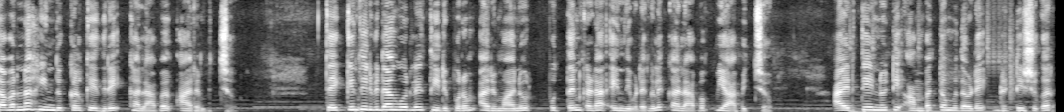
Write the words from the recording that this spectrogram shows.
സവർണ ഹിന്ദുക്കൾക്കെതിരെ കലാപം ആരംഭിച്ചു. തെക്കൻ തിരുവിതാംകൂറിലെ തിരുപ്പുറം അരുമാനൂർ പുത്തൻകട എന്നിവിടങ്ങളിൽ കലാപം വ്യാപിച്ചു. ആയിരത്തി എണ്ണൂറ്റി അമ്പത്തൊമ്പതോടെ ബ്രിട്ടീഷുകാർ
